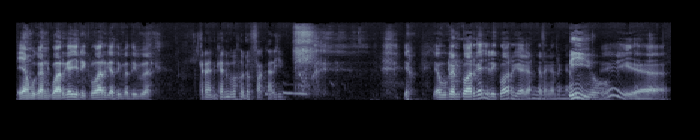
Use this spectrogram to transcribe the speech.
yang bukan keluarga jadi keluarga tiba-tiba Keren kan gue, who the fuck are you? Ya, yang bukan keluarga jadi keluarga kan kadang-kadang kan? Iyo. Iya.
